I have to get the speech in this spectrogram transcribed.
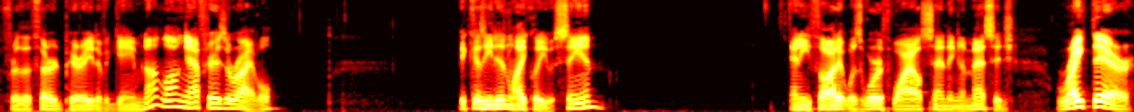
for the third period of a game, not long after his arrival, because he didn't like what he was seeing. And he thought it was worthwhile sending a message right there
